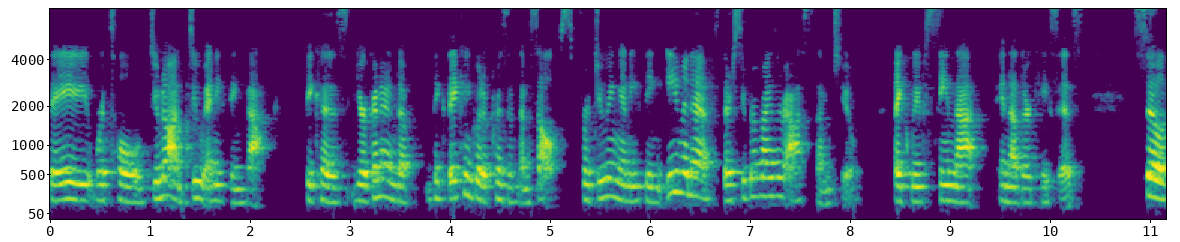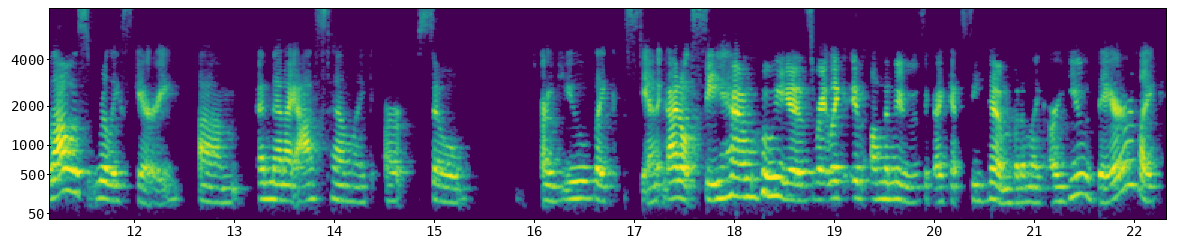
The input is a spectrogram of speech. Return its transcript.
they were told, do not do anything back because you're going to end up, think they can go to prison themselves for doing anything, even if their supervisor asks them to. Like we've seen that in other cases. So that was really scary. Um, and then I asked him, like, are so are you like standing? I don't see him who he is, right? Like in, on the news, like I can't see him, but I'm like, are you there? Like,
